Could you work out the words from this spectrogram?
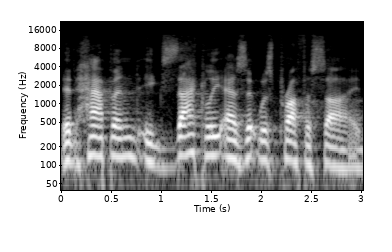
it happened exactly as it was prophesied.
